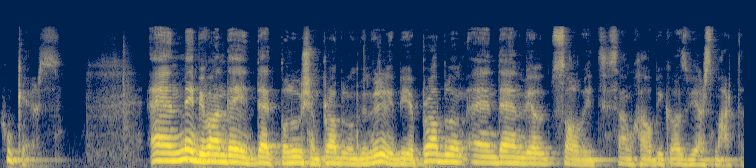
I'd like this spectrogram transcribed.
Who cares? And maybe one day that pollution problem will really be a problem and then we'll solve it somehow because we are smarter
